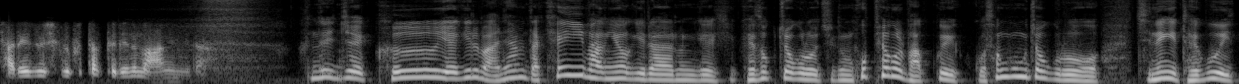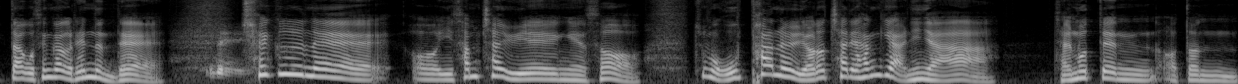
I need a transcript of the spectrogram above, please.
잘해 주시길 부탁드리는 마음입니다. 근데 이제 그 얘기를 많이 합니다. K 방역이라는 게 계속적으로 지금 호평을 받고 있고 성공적으로 진행이 되고 있다고 생각을 했는데 네. 최근에 어, 이 3차 유행에서 좀 오판을 여러 차례 한 게 아니냐. 잘못된 어떤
